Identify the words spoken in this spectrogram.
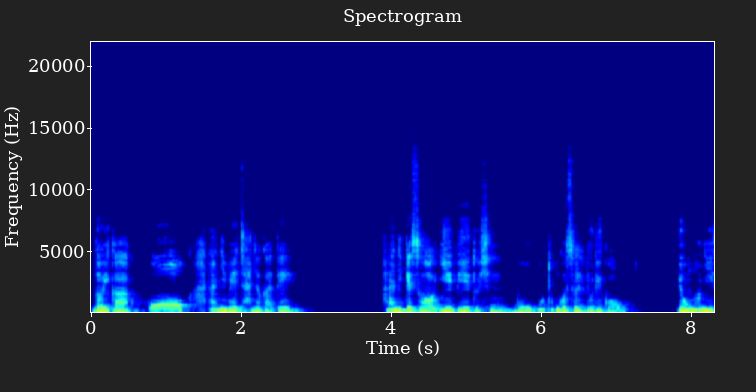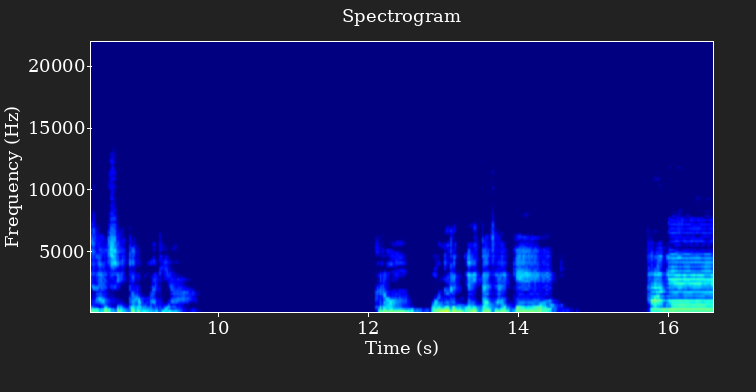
너희가 꼭 하나님의 자녀가 돼 하나님께서 예비해 두신 모든 것을 누리고 영원히 살 수 있도록 말이야. 그럼 오늘은 여기까지 할게. 사랑해.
